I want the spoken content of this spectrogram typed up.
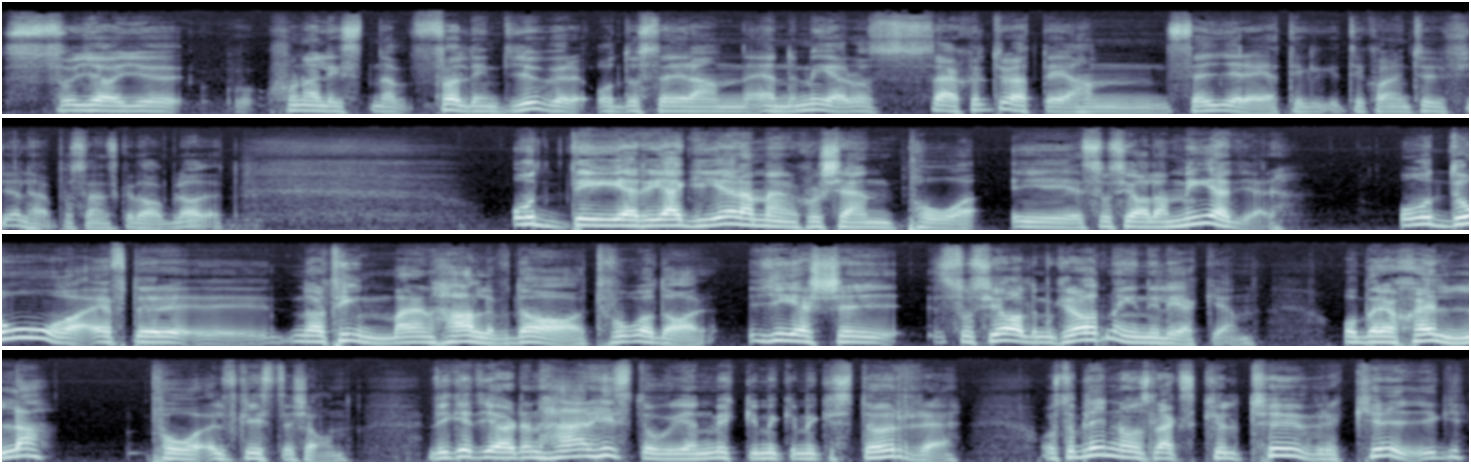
så gör ju journalisterna följdintervjuer och då säger han ännu mer och särskilt tror jag att det han säger är till, till Karin Tufjell här på Svenska Dagbladet. Och det reagerar människor sen på i sociala medier. Och då, efter eh, några timmar, en halv dag, två dagar, ger sig Socialdemokraterna in i leken och börjar skälla på Ulf Kristersson. Vilket gör den här historien mycket, mycket, mycket större. Och så blir det någon slags kulturkrig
